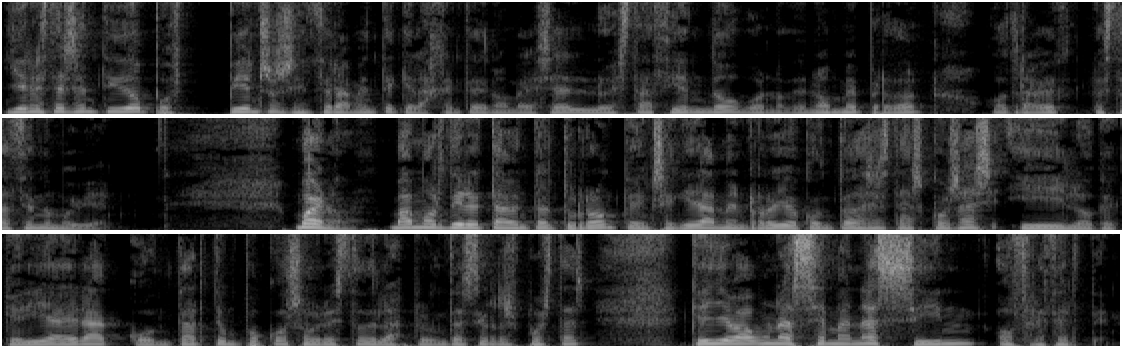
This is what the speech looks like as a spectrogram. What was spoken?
Y en este sentido pues pienso sinceramente que la gente de NomeSL lo está haciendo, bueno, de Nome, perdón, otra vez lo está haciendo muy bien. Bueno, vamos directamente al turrón, que enseguida me enrollo con todas estas cosas y lo que quería era contarte un poco sobre esto de las preguntas y respuestas que llevaba unas semanas sin ofrecerte.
